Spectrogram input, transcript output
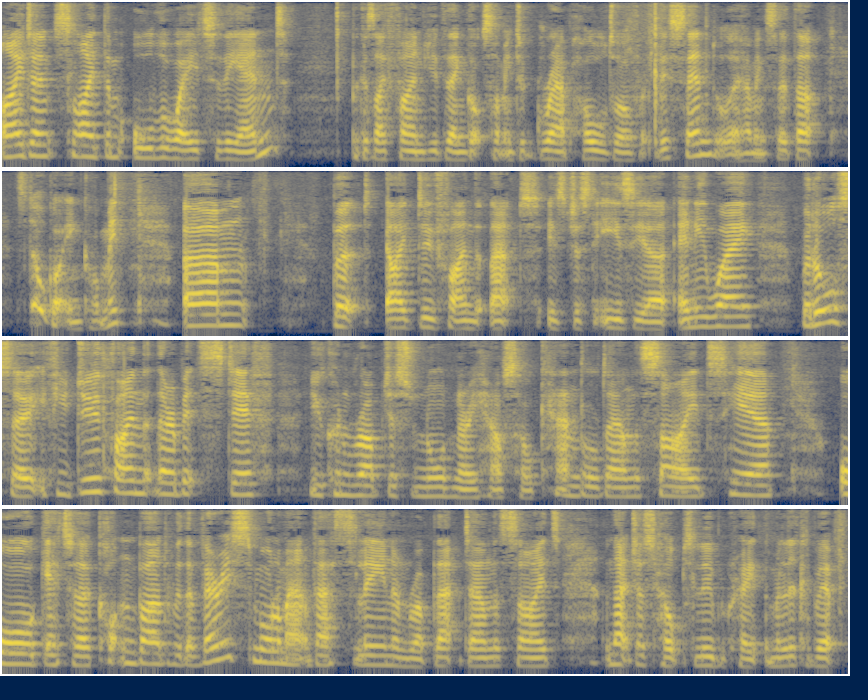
I don't slide them all the way to the end because I find you've then got something to grab hold of at this end, although having said that, still got ink on me. Um, but I do find that that is just easier anyway. But also, if you do find that they're a bit stiff, you can rub just an ordinary household candle down the sides here, or get a cotton bud with a very small amount of Vaseline and rub that down the sides and that just helps lubricate them a little bit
